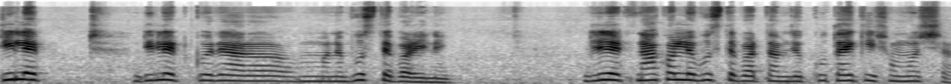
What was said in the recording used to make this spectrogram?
ডিলেট ডিলেট করে আরও মানে বুঝতে পারি নাই। ডিলেট না করলে বুঝতে পারতাম যে কোথায় কি সমস্যা।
